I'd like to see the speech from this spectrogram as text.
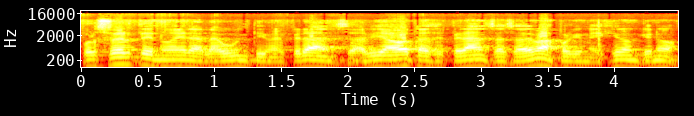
Por suerte no era la última esperanza, había otras esperanzas además porque me dijeron que no.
